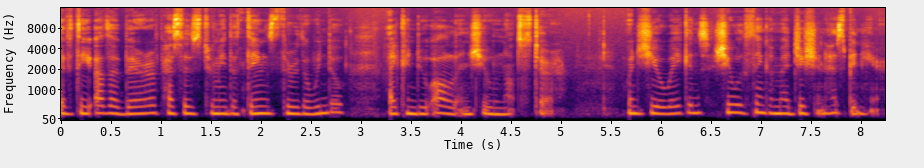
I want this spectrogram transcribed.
If the other bearer passes to me the things through the window, I can do all, and she will not stir. When she awakens, she will think a magician has been here.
